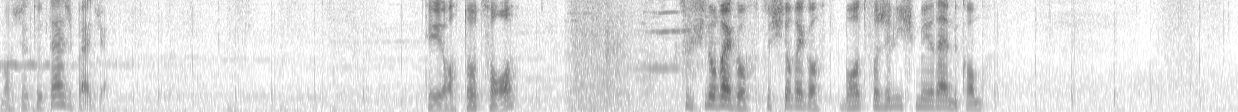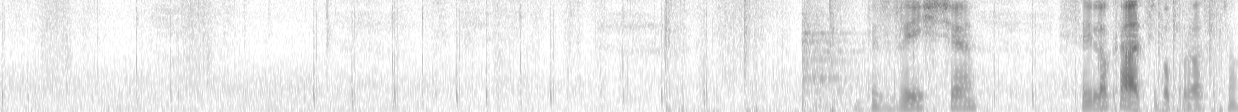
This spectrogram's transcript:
Może tu też będzie. Ty, a to co? Coś nowego, coś nowego, bo otworzyliśmy ręką. To jest wyjście z tej lokacji po prostu.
